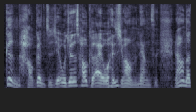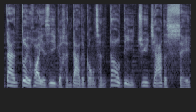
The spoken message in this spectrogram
更好更直接，我觉得超可爱，我很喜欢我们那样子。然后呢，当然对话也是一个很大的工程，到底居家的谁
